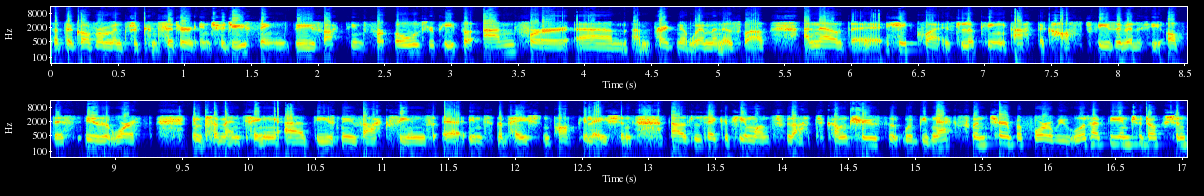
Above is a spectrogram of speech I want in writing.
that the government would consider introducing these vaccines for older people and for um, and pregnant women as well. And now the HIQA is looking at the cost feasibility of this. Is it worth implementing uh, these new vaccines uh, into the patient population? Now it'll take a few months for that to come true, so it would be next winter winter before we would have the introduction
